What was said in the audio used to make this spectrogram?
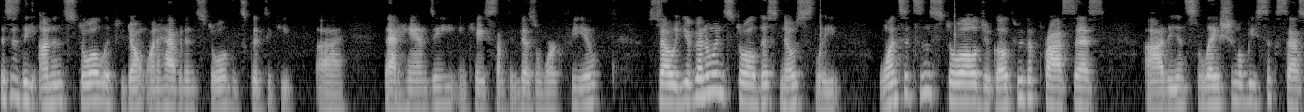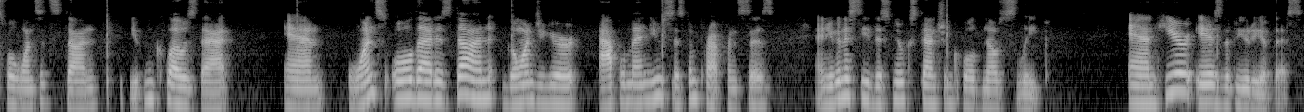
This is the uninstall. If you don't want to have it installed, it's good to keep uh, that handy in case something doesn't work for you. So you're going to install this No Sleep. Once it's installed, you'll go through the process. Uh, the installation will be successful. Once it's done, you can close that. And once all that is done, go under your Apple menu, System Preferences, and you're going to see this new extension called No Sleep. And here is the beauty of this.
